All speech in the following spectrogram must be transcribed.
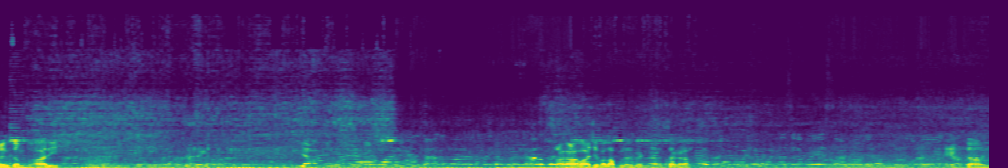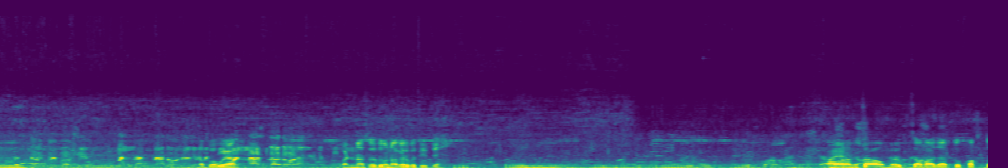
मस्त एकदम भारी. सगळा भाजीपाला आपल्याला भेटणार सगळा. एकदम. बघूया. पन्नासला दोन अगरबत्ती इथे आहे आमचा अमृतचा बाजार तो फक्त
